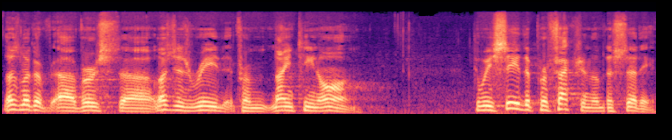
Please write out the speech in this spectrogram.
let's look at uh, verse, uh, let's just read from 19 on we see the perfection of the city.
